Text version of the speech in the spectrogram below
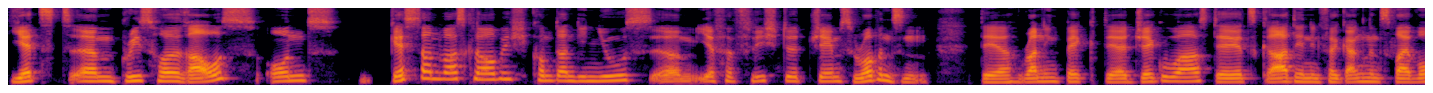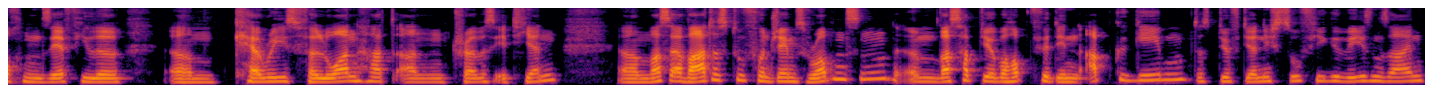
Jetzt ähm, Brees Hall raus und gestern war es, glaube ich, kommt dann die News, ähm, ihr verpflichtet James Robinson, der Running Back der Jaguars, der jetzt gerade in den vergangenen zwei Wochen sehr viele ähm, Carries verloren hat an Travis Etienne. Ähm, was erwartest du von James Robinson? Ähm, was habt ihr überhaupt für den abgegeben? Das dürfte ja nicht so viel gewesen sein.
